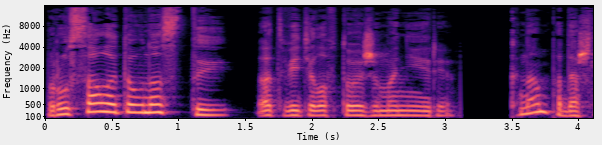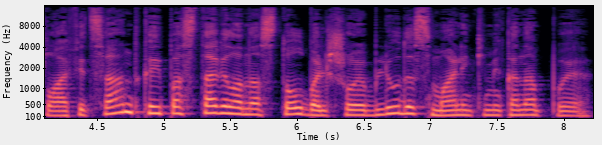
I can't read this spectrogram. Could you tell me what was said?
«Русал, это у нас ты», — ответила в той же манере. К нам подошла официантка и поставила на стол большое блюдо с маленькими канапе,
